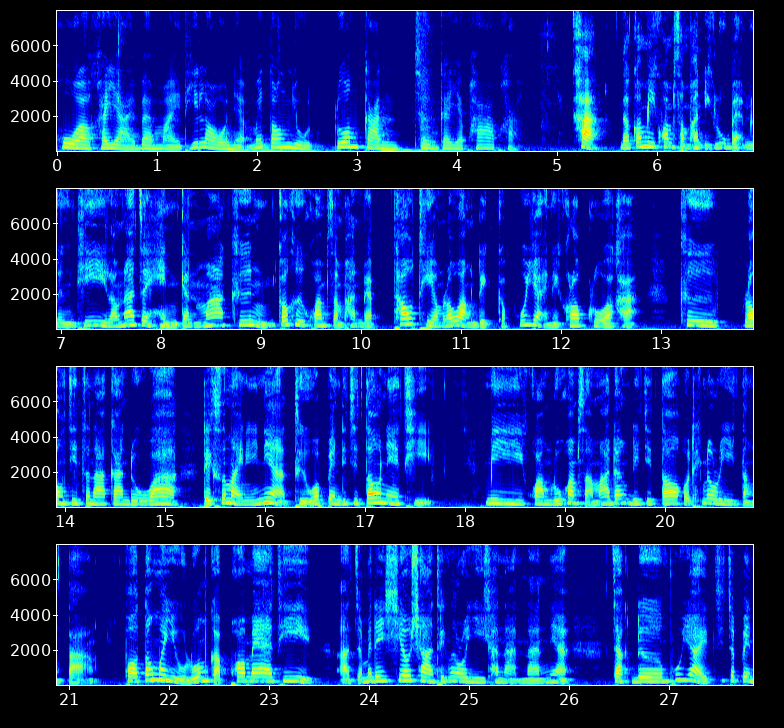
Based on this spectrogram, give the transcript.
ครัวขยายแบบใหม่ที่เราเนี่ยไม่ต้องอยู่ร่วมกันเชิงกายภาพค่ะ ค่ะ แล้วก็มีความสัมพันธ์อีกรูปแบบหนึ่งที่เราน่าจะเห็นกันมากขึ้น ก็คือความสัมพันธ์แบบเท่าเทียมระหว่างเด็กกับผู้ใหญ่ในครอบครัวค่ะ คือลองจินตนาการดูว่าเด็กสมัยนี้เนี่ยถือว่าเป็น digital native มีความรู้ความสามารถด้านดิจิตอลกับเทคโนโลยีต่างๆ พอต้องมาอยู่ร่วมกับพ่อแม่ที่อาจจะไม่ได้เชี่ยวชาญเทคโนโลยีขนาดนั้นเนี่ย จากเดิมผู้ใหญ่ที่จะเป็น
